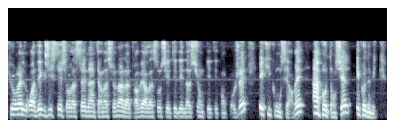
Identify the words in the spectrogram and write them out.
qui aurait le droit d'exister sur la scène internationale à travers la Société des Nations qui était en projet et qui conservait un potentiel économique.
